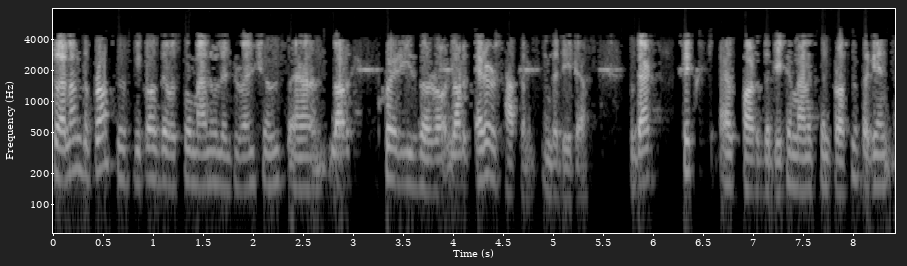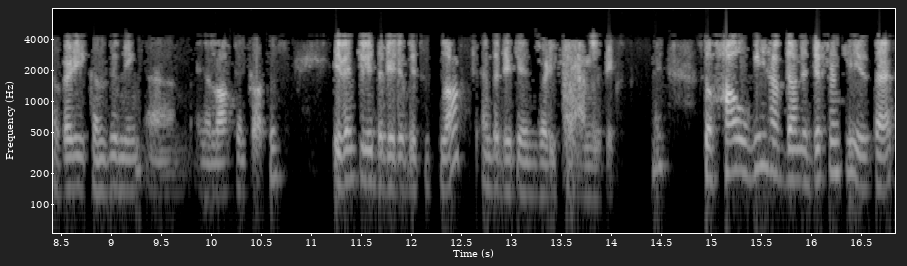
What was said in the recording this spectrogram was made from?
so along the process, because there were so manual interventions, uh, a lot of queries or a lot of errors happen in the data. So that's fixed as part of the data management process. Again, a very consuming um, in a long-term process. Eventually, the database is locked and the data is ready for analytics. Right? So how we have done it differently is that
